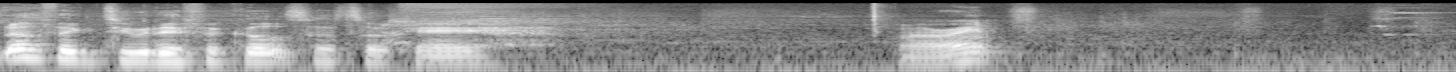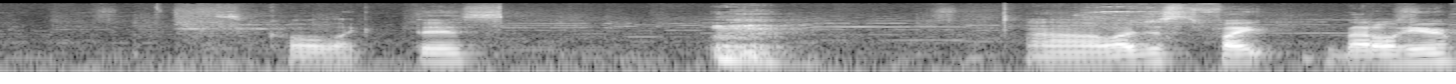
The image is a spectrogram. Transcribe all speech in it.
Nothing too difficult, so it's okay. Alright. Let's go like this. uh, I'll just fight battle here.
